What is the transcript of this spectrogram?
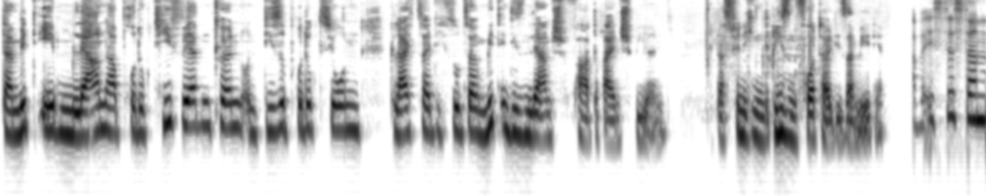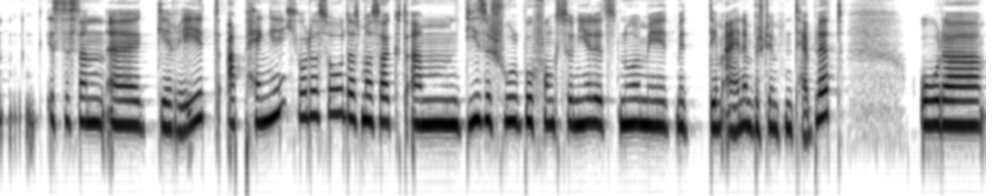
damit eben Lerner produktiv werden können und diese Produktionen gleichzeitig sozusagen mit in diesen Lernpfad reinspielen. Das finde ich einen Riesenvorteil dieser Medien. Aber ist es dann, ist es dann äh, gerätabhängig oder so, dass man sagt, ähm, dieses Schulbuch funktioniert jetzt nur mit, mit dem einen bestimmten Tablet? Oder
